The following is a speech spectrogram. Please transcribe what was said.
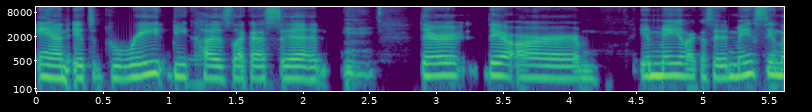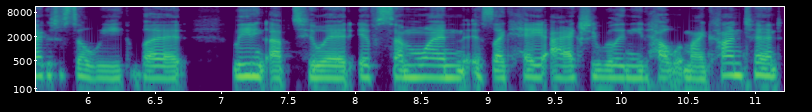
And it's great because, like I said, there there are it may, like I said, it may seem like it's just a week, but leading up to it, if someone is like, hey, I actually really need help with my content,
